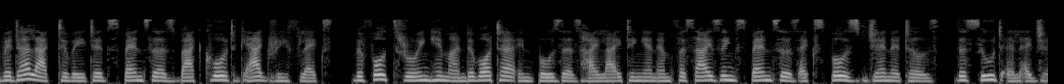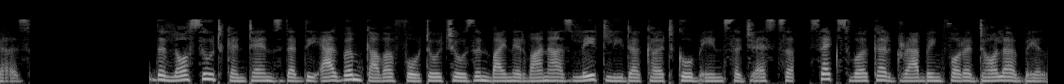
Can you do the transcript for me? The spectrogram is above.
Weddle activated Spencer's backquote gag reflex, before throwing him underwater in poses highlighting and emphasizing Spencer's exposed genitals, the suit alleges. The lawsuit contends that the album cover photo chosen by Nirvana's late leader Kurt Cobain suggests a sex worker grabbing for a dollar bill.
